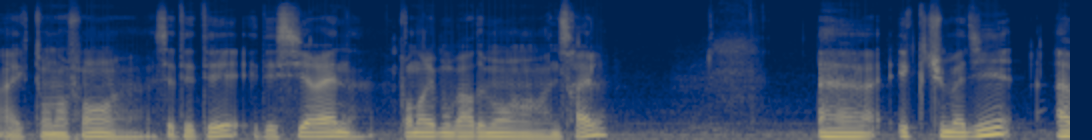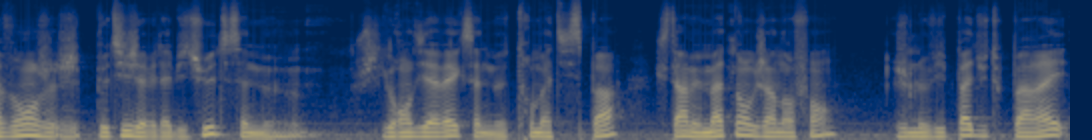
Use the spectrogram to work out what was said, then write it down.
avec ton enfant euh, cet été, et des sirènes pendant les bombardements en Israël. Euh, et que tu m'as dit, avant, petit, j'avais l'habitude, ça ne me, j'ai grandi avec, ça ne me traumatise pas, etc. Mais maintenant que j'ai un enfant, je ne le vis pas du tout pareil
